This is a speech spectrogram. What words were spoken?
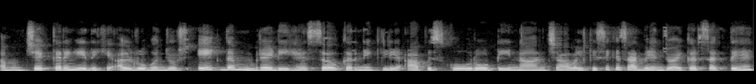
अब हम चेक करेंगे। ये देखिए, अल रोगन जोश एकदम रेडी है सर्व करने के लिए। आप इसको रोटी, नान, चावल किसी के साथ भी एंजॉय कर सकते हैं।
